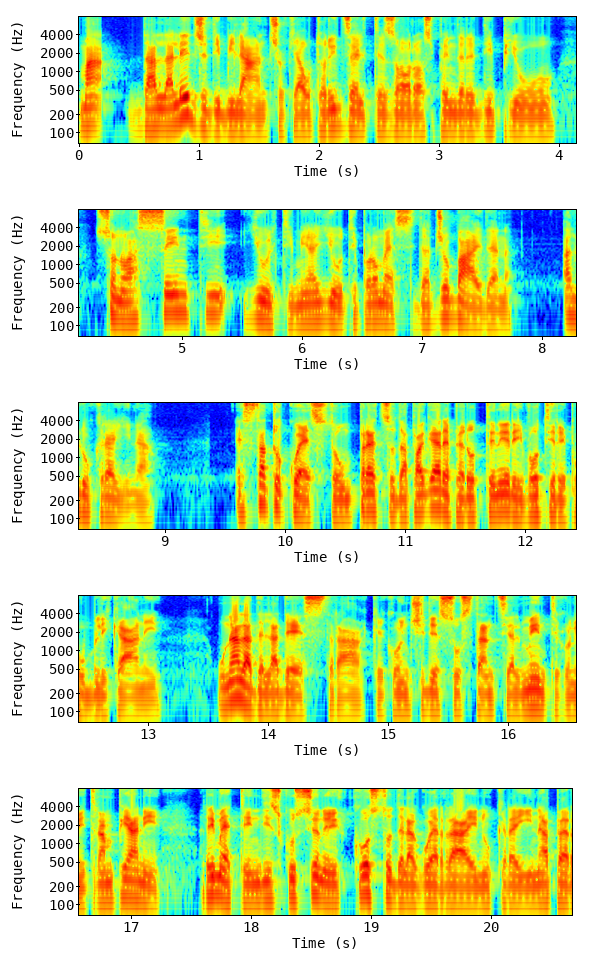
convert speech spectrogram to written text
ma dalla legge di bilancio che autorizza il Tesoro a spendere di più sono assenti gli ultimi aiuti promessi da Joe Biden all'Ucraina. È stato questo un prezzo da pagare per ottenere i voti repubblicani. Un'ala della destra, che coincide sostanzialmente con i trampiani, rimette in discussione il costo della guerra in Ucraina per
